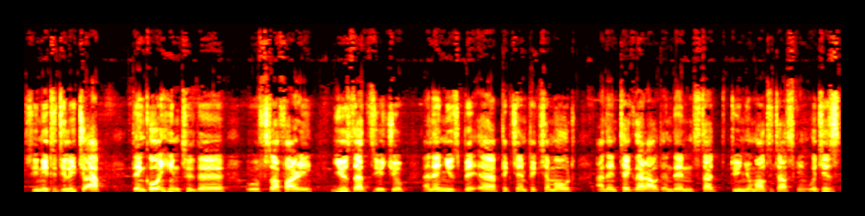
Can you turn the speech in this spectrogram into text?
So you need to delete your app, then go into the Safari, use that YouTube, and then use uh, picture in picture mode and then take that out and then start doing your multitasking, which is,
